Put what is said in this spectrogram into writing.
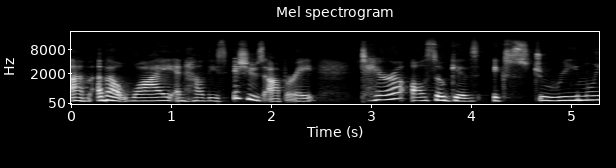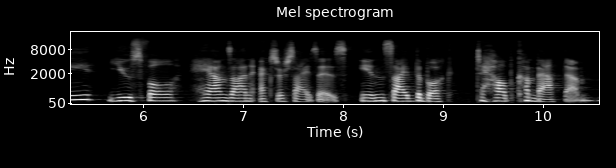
um, about why and how these issues operate. Tara also gives extremely useful hands on exercises inside the book to help combat them.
